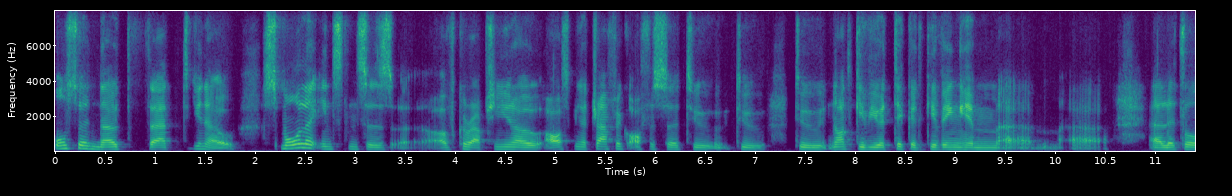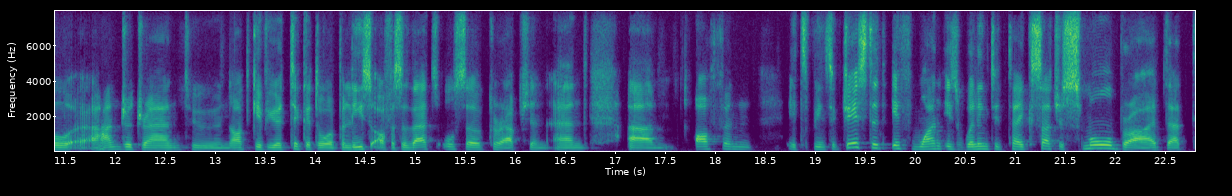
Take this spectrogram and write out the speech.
also note that you know smaller instances uh, of corruption, you know, asking a traffic officer to to to not give you a ticket, giving him um, uh, a little hundred rand to not give you a ticket, or a police officer, that's also corruption, and um, often it's been suggested if one is willing to take such a small bribe, that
